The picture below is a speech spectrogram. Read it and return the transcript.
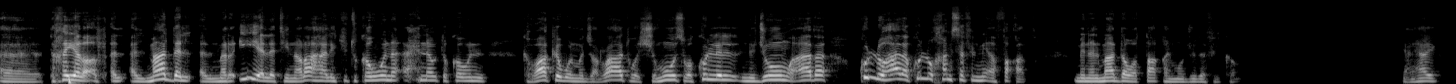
آه، تخيل المادة المرئية التي نراها التي تكوننا إحنا وتكون الكواكب والمجرات والشموس وكل النجوم وهذا كل هذا كله 5% فقط من المادة والطاقة الموجودة في الكون. يعني هاي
